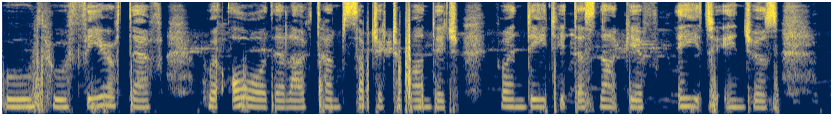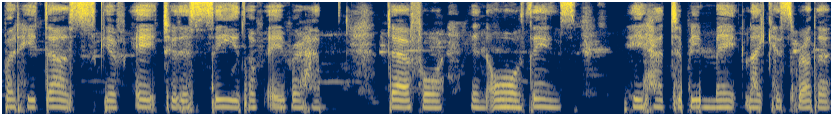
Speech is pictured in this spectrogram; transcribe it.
who through fear of death were all their lifetime subject to bondage. For indeed he does not give aid to angels, but he does give aid to the seed of Abraham. Therefore, in all things, he had to be made like his brother,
